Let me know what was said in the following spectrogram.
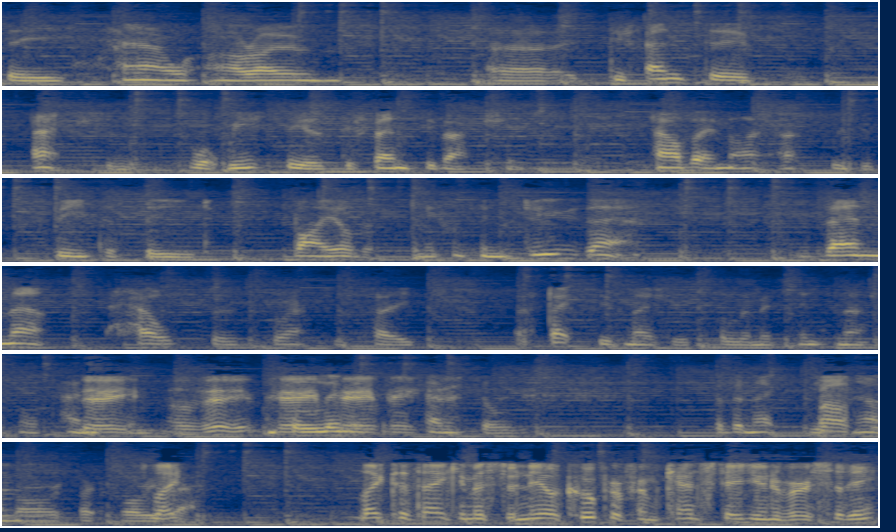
see how our own uh, defensive actions, what we see as defensive actions, how they might actually be perceived by others. And if we can do that, then that helps us to actually take effective measures to limit international tension, very, oh, very, very, to limit very, very, potential for the next Vietnam well, or, or like, like to thank you, Mr. Neil Cooper from Kent State University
